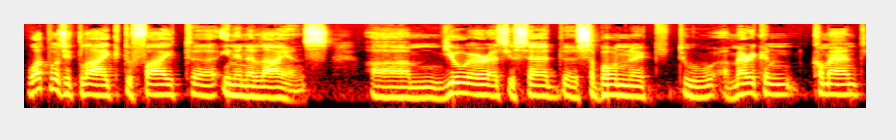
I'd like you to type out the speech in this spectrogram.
what was it like to fight uh, in an alliance? Um, you were, as you said, uh, subordinate to American command.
